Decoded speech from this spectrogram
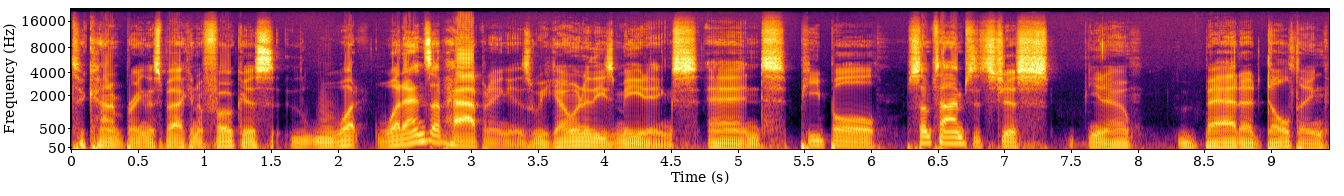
to kind of bring this back into focus, what what ends up happening is we go into these meetings and people sometimes it's just you know bad adulting,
